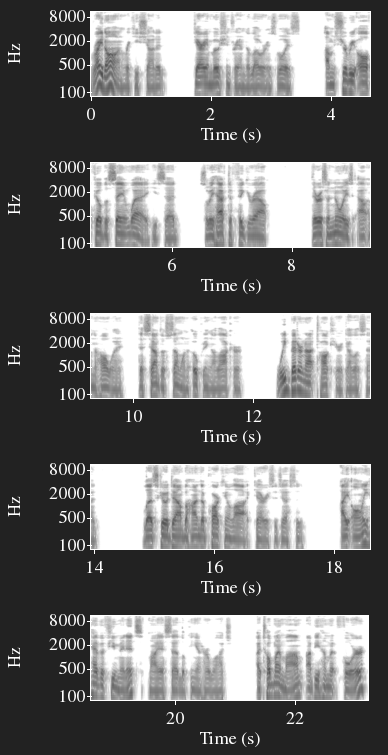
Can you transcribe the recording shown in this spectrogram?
Right on, Ricky shouted. Gary motioned for him to lower his voice. I'm sure we all feel the same way, he said, so we have to figure out. There was a noise out in the hallway, the sound of someone opening a locker. We'd better not talk here, Della said. Let's go down behind the parking lot, Gary suggested. I only have a few minutes, Maya said, looking at her watch. I told my mom I'd be home at four.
